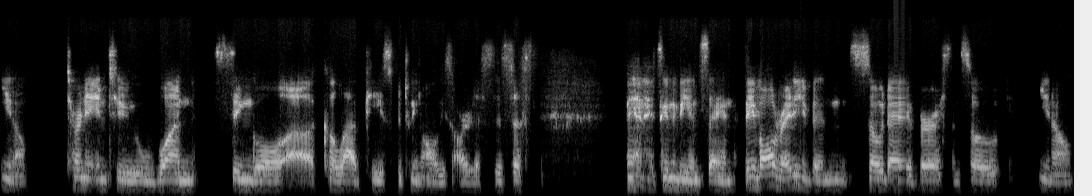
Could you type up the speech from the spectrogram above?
you know, turn it into one single uh, collab piece between all these artists. It's just man, it's going to be insane. They've already been so diverse and so, you know,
